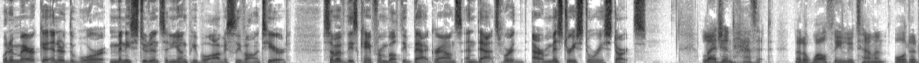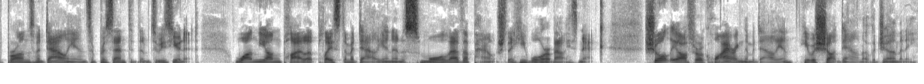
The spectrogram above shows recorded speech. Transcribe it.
When America entered the war, many students and young people obviously volunteered. Some of these came from wealthy backgrounds, and that's where our mystery story starts. Legend has it that a wealthy lieutenant ordered bronze medallions and presented them to his unit. One young pilot placed the medallion in a small leather pouch that he wore about his neck. Shortly after acquiring the medallion, he was shot down over Germany.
